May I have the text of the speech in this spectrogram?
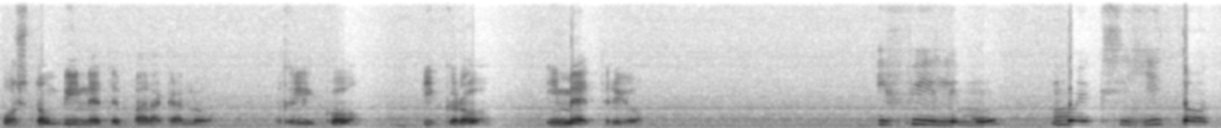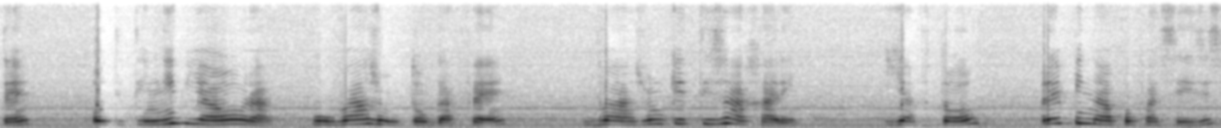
Πώς τον πίνετε παρακαλώ, γλυκό, πικρό ή μέτριο; Η φίλη μου μου εξηγεί τότε ότι την ίδια ώρα που βάζουν τον καφέ, βάζουν και τη ζάχαρη. Γι' αυτό πρέπει να αποφασίζεις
